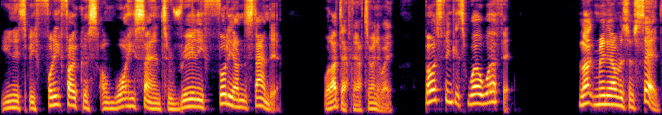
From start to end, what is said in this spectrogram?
you need to be fully focused on what he's saying to really fully understand it. Well, I definitely have to anyway, but I always think it's well worth it. Like many others have said,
